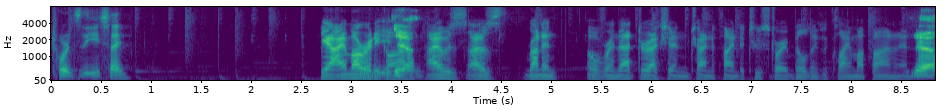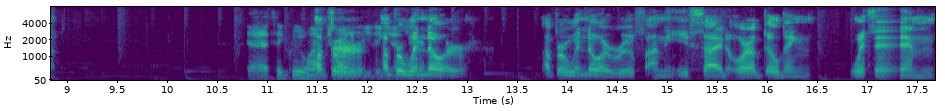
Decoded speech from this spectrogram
towards the east side? Yeah, I'm already What gone. are you doing? I was I was running over in that direction, trying to find a two-story building to climb up on, and Yeah, Yeah, I think we want to try to upper be together. upper window or upper window or roof on the east side, or a building within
